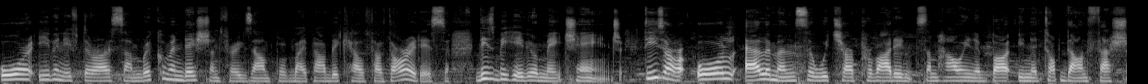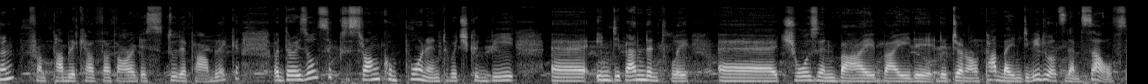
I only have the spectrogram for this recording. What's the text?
or even if there are some recommendations, for example, by public health authorities, this behavior may change. These are all elements which are provided somehow in a, in a top-down fashion from public health authorities to the public, but there is also a strong component which could be uh, independently uh, chosen by, by the, the general public, by individuals themselves.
